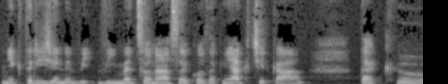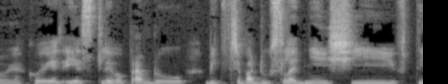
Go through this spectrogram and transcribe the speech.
některé ženy ví, víme, co nás jako tak nějak čeká, tak uh, jako je, jestli opravdu být třeba důslednější v té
